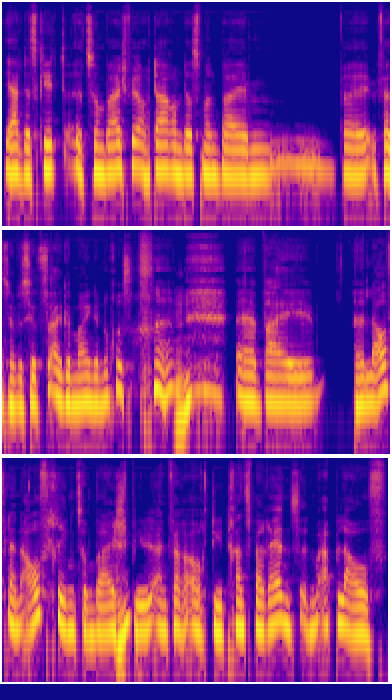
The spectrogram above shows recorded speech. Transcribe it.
Ja, das geht äh, zum Beispiel auch darum, dass man beim, bei, ich weiß nicht, ob es jetzt allgemein genug ist, mhm. äh, bei äh, laufenden Aufträgen zum mhm. Beispiel mhm. einfach auch die Transparenz im Ablauf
